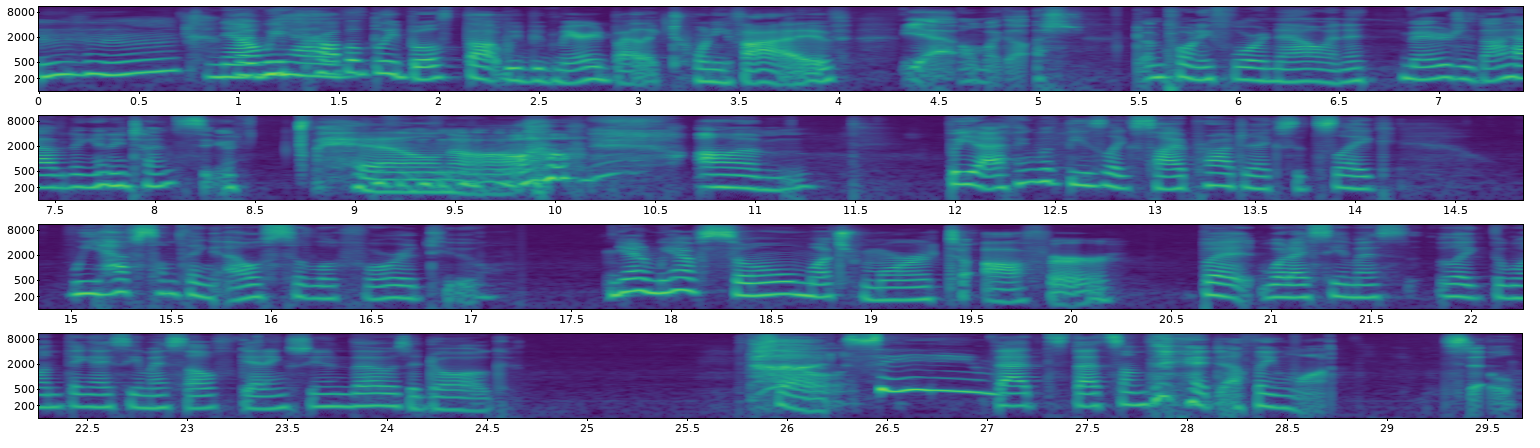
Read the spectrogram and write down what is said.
Mm-hmm. Now like, we, we have, probably both thought we'd be married by like 25. yeah. Oh my gosh, I'm 24 now, and it, marriage is not happening anytime soon. Hell no. Um, but yeah, I think with these like side projects, it's like we have something else to look forward to. Yeah, and we have so much more to offer. But what I see my like the one thing I see myself getting soon though is a dog. So Same. that's that's something I definitely want still.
